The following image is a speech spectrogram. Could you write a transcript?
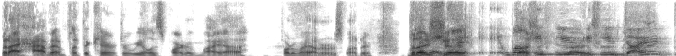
but i haven't put the character wheel as part of my uh part of my autoresponder but okay, i should so, eh, well if you if you don't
